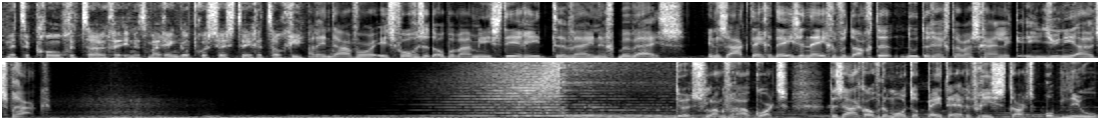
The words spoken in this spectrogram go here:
met de kroongetuigen in het Marengo-proces tegen Taghi. Alleen daarvoor is volgens het Openbaar Ministerie te weinig bewijs. In de zaak tegen deze negen verdachten doet de rechter waarschijnlijk in juni uitspraak. Dus, lang verhaal kort. De zaak over de moord op Peter R. de Vries start opnieuw.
